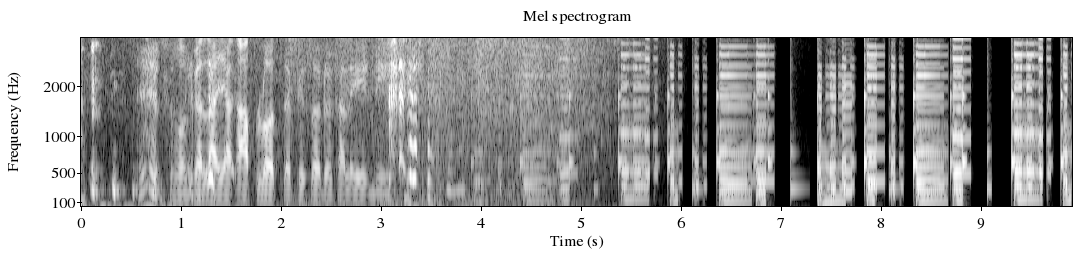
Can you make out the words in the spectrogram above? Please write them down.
semoga layak upload episode kali ini.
